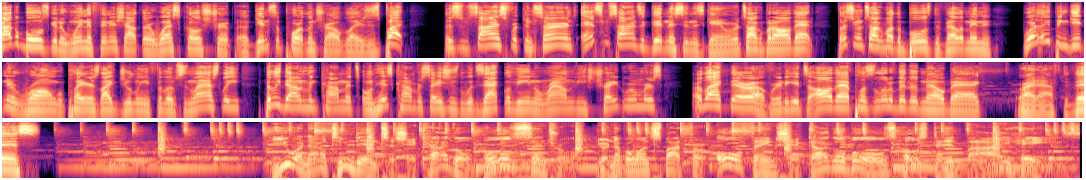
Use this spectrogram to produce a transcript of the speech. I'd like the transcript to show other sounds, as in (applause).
Chicago Bulls get a win to finish out their West Coast trip against the Portland Trailblazers, but there's some signs for concerns and some signs of goodness in this game. We're going to talk about all that. Plus, we're going to talk about the Bulls' development and where they've been getting it wrong with players like Julian Phillips. And lastly, Billy Donovan comments on his conversations with Zach LaVine around these trade rumors or lack thereof. We're going to get to all that plus a little bit of mailbag right after this. You are now tuned in to Chicago Bulls Central, your number one spot for all things Chicago Bulls, hosted by Haize.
